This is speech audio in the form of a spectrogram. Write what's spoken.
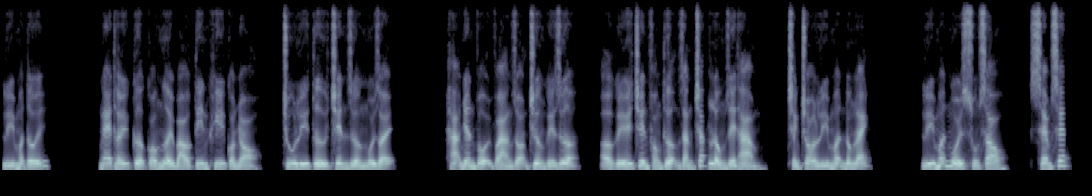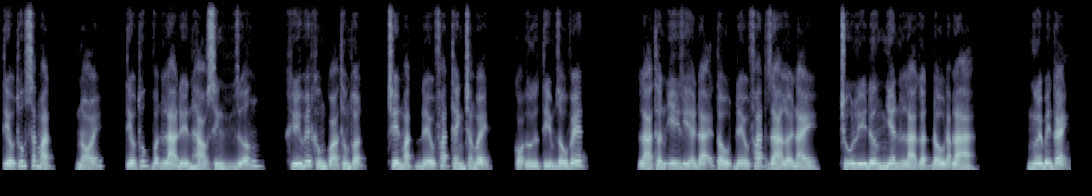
Lý Mẫn tới. Nghe thấy cửa có người báo tin khi còn nhỏ, Chu Lý Tử trên giường ngồi dậy. Hạ nhân vội vàng dọn trương ghế dựa, ở ghế trên phóng thượng rắn chắc lông dê thảm, tránh cho Lý Mẫn đông lạnh. Lý Mẫn ngồi xuống sau, xem xét tiểu thúc sắc mặt, nói, tiểu thúc vẫn là đến hảo sinh dưỡng, khí huyết không quá thông thuận, trên mặt đều phát thanh trắng bệnh, có ứ tím dấu vết. Là thân y lìa đại tẩu đều phát ra lời này, Chu Lý đương nhiên là gật đầu đáp là. Người bên cạnh,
